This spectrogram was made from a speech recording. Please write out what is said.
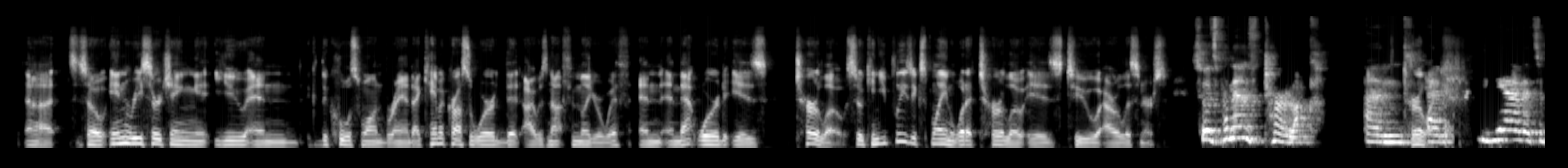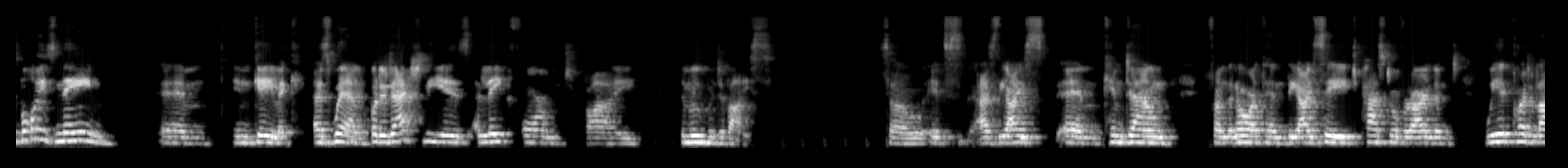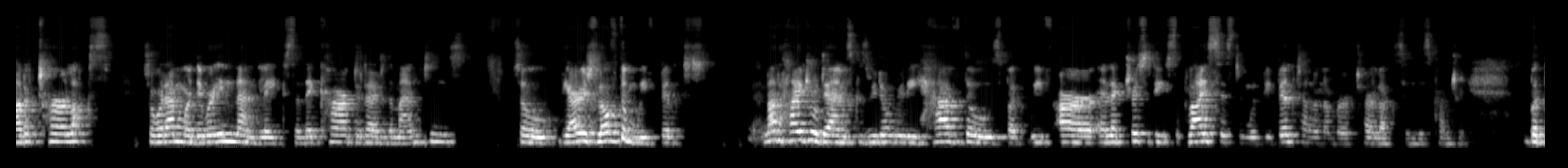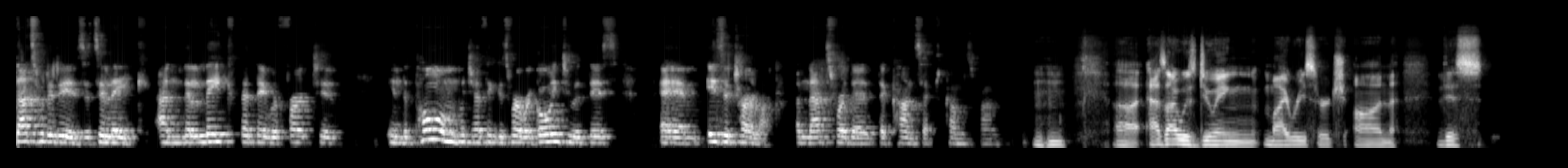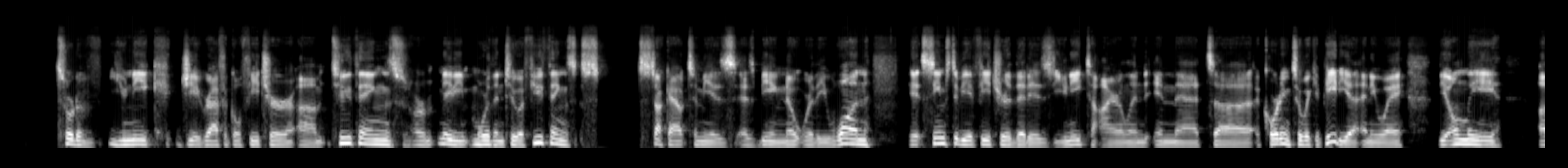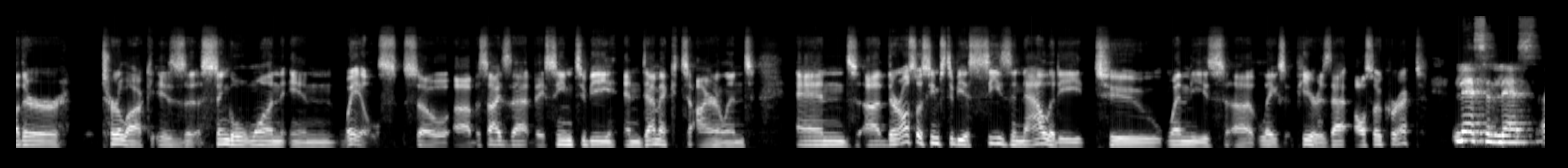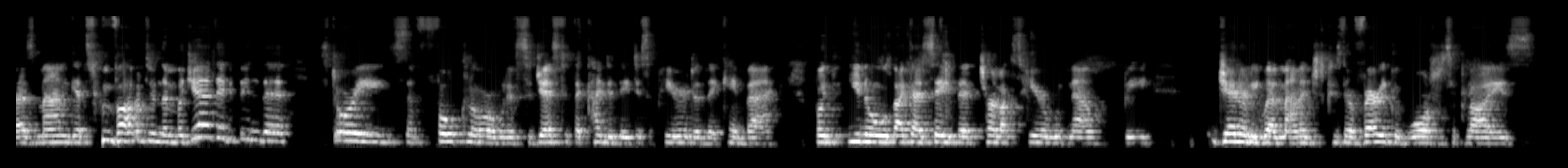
Uh, so, in researching you and the Coole Swan brand, I came across a word that I was not familiar with, and and that word is turlough. So, can you please explain what a turlough is to our listeners? So it's pronounced Turlough. And Turlough. Um, yeah, and it's a boy's name um, in Gaelic as well, but it actually is a lake formed by the movement of ice. So it's as the ice um, came down from the north and the ice age passed over Ireland, we had quite a lot of turloughs. So what happened were they were inland lakes and they carved it out of the mountains. So the Irish love them. We've built not hydro dams because we don't really have those, but we've our electricity supply system would be built on a number of turloughs in this country. But that's what it is. It's a lake, and the lake that they refer to in the poem, which I think is where we're going to with this, um, is a turlough, and that's where the the concept comes from. Mm-hmm. Uh, as I was doing my research on this sort of unique geographical feature, um, two things, or maybe more than two, a few things stuck out to me as as being noteworthy. One, it seems to be a feature that is unique to Ireland in that, uh, according to Wikipedia, anyway, the only other turlough is a single one in Wales. So uh, besides that, they seem to be endemic to Ireland. And uh, there also seems to be a seasonality to when these uh, lakes appear. Is that also correct? Less and less as man gets involved in them. But yeah, they'd been the stories of folklore would have suggested that kind of they disappeared and they came back. But you know, like I say, the Turloughs here would now be generally well managed because they're very good water supplies.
